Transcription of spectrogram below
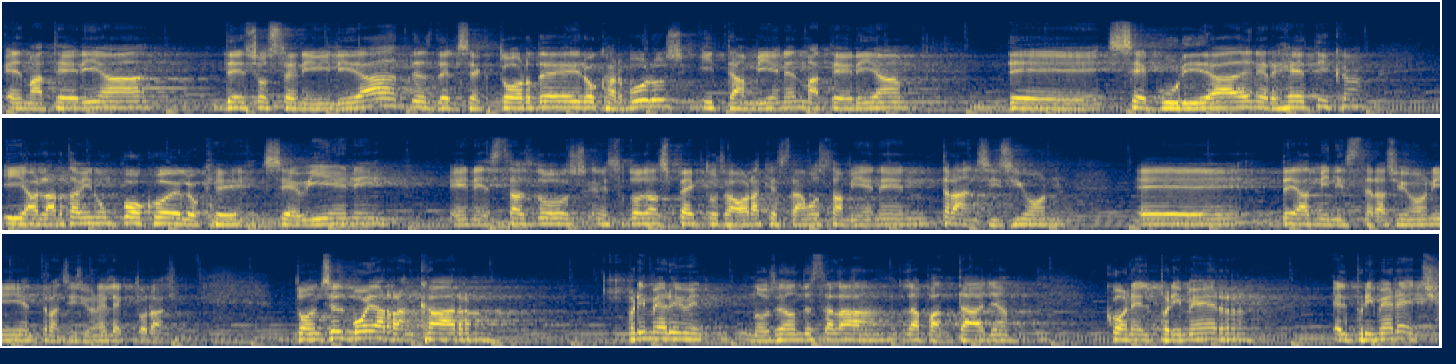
en materia de sostenibilidad desde el sector de hidrocarburos y también en materia de seguridad energética y hablar también un poco de lo que se viene en, estas dos, en estos dos aspectos ahora que estamos también en transición eh, de administración y en transición electoral. Entonces voy a arrancar primero, y no sé dónde está la, pantalla, con el primer, el primer hecho.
